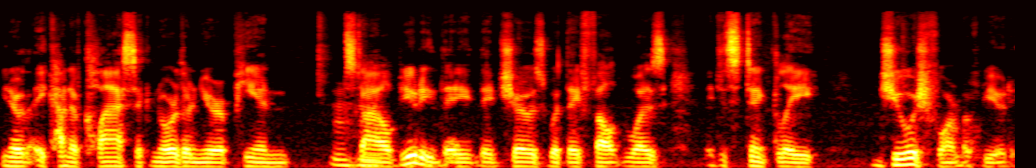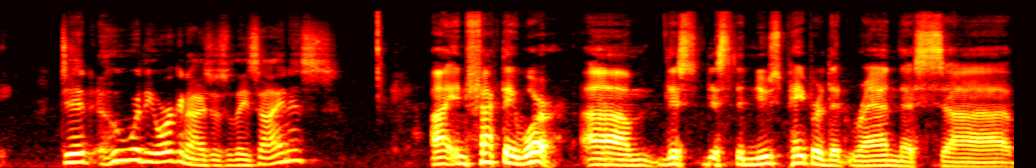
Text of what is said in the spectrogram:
you know a kind of classic Northern European mm-hmm. style beauty. They they chose what they felt was a distinctly Jewish form of beauty. Did who were the organizers? Were they Zionists? Uh, in fact, they were. Um, this this the newspaper that ran this uh,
